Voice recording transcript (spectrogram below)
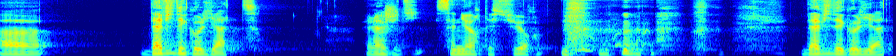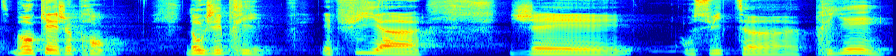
David et Goliath. Et là, j'ai dit, Seigneur, t'es sûr? David et Goliath. Bon, ok, je prends. Donc j'ai pris. Et puis euh, j'ai ensuite euh, prié.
